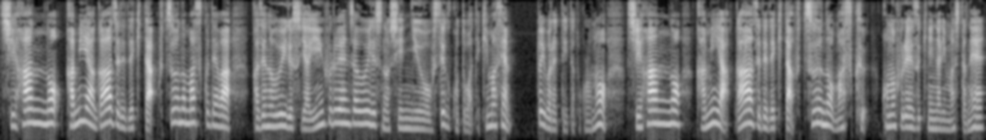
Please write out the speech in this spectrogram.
市販の紙やガーゼでできた普通のマスクでは風邪のウイルスやインフルエンザウイルスの侵入を防ぐことはできません。と言われていたところの市販の紙やガーゼでできた普通のマスク。このフレーズ気になりましたね。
